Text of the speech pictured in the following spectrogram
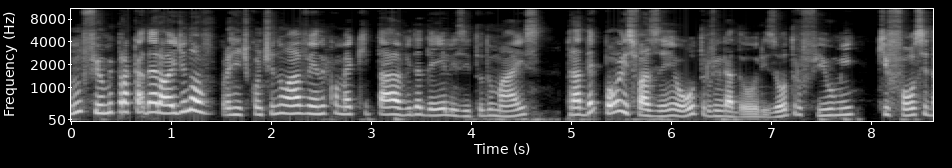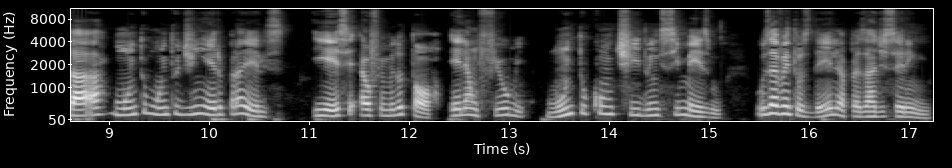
um filme para cada herói de novo, pra gente continuar vendo como é que tá a vida deles e tudo mais, para depois fazer outro Vingadores, outro filme que fosse dar muito, muito dinheiro para eles. E esse é o filme do Thor. Ele é um filme muito contido em si mesmo. Os eventos dele, apesar de serem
